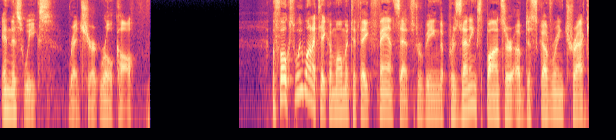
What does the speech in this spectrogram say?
in this week's Red Shirt Roll Call. Folks, we want to take a moment to thank Fansets for being the presenting sponsor of Discovering Trek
